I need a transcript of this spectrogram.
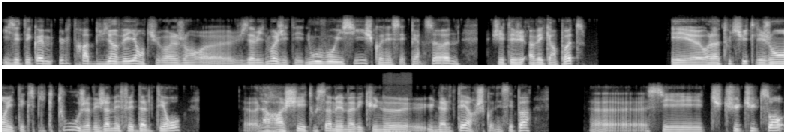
ils étaient quand même ultra bienveillants, tu vois, genre, euh, vis-à-vis de moi, j'étais nouveau ici, je connaissais personne, j'étais avec un pote, et euh, voilà, tout de suite, les gens, ils t'expliquent tout. J'avais jamais fait d'altéro. L'arracher et tout ça, même avec une, une altère, je connaissais pas. C'est, tu, tu, tu te sens,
